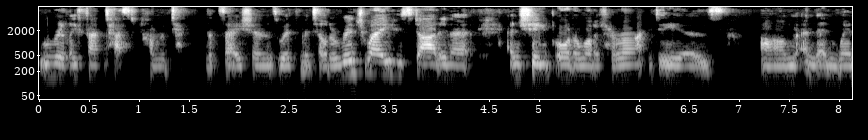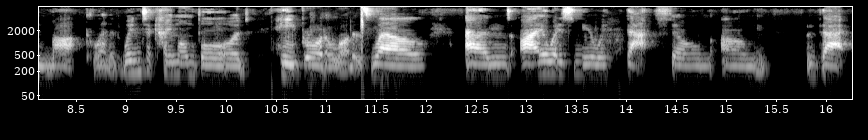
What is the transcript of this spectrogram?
really fantastic conversations with Matilda Ridgway, who starred in it, and she brought a lot of her ideas. Um, and then when Mark Leonard Winter came on board, he brought a lot as well. And I always knew with that film um, that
